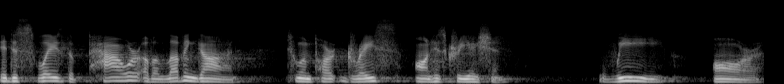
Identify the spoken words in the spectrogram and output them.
It displays the power of a loving God to impart grace on his creation. We are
